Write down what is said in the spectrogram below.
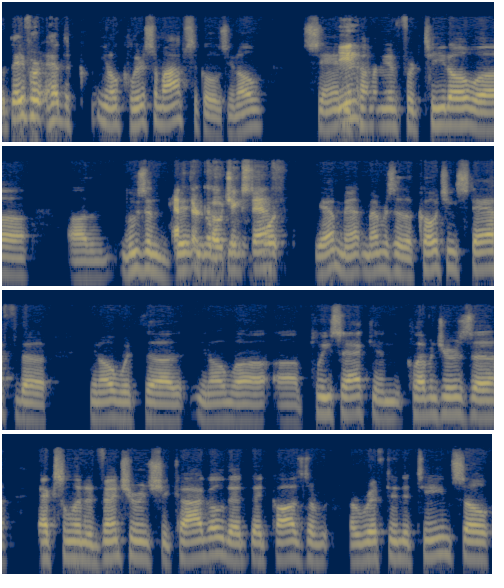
But they've had to you know clear some obstacles. You know, Sandy coming in for Tito, uh, uh, losing their coaching staff. Yeah, members of the coaching staff. The you know with uh, you know uh, uh, Plesac and Clevinger's uh, excellent adventure in Chicago that that caused a, a rift in the team. So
